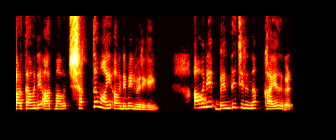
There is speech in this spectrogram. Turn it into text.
കർത്താവിന്റെ ആത്മാവ് ശക്തമായി അവന്റെ മേൽ വരികയും അവനെ ബന്ധിച്ചിരുന്ന കയറുകൾ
